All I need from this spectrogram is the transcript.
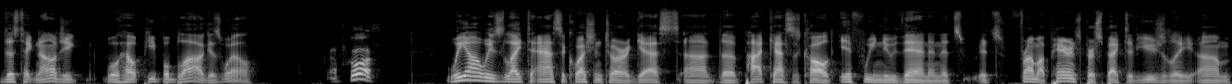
this technology will help people blog as well. Of course. We always like to ask a question to our guests. Uh, the podcast is called "If We Knew Then," and it's it's from a parent's perspective. Usually, um,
